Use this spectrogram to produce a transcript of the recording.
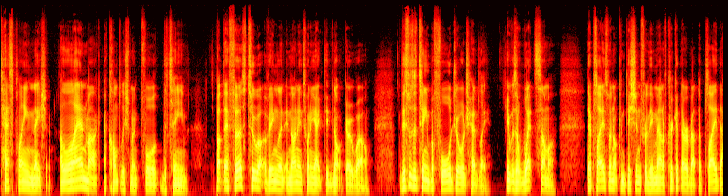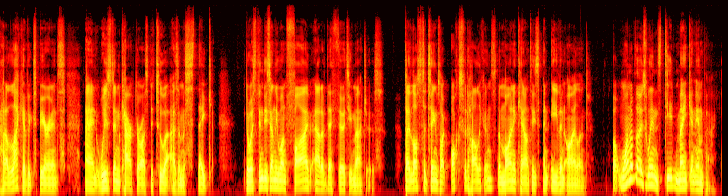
test playing nation, a landmark accomplishment for the team. But their first tour of England in 1928 did not go well. This was a team before George Headley. It was a wet summer. Their players were not conditioned for the amount of cricket they were about to play. They had a lack of experience, and Wisden characterised the tour as a mistake. The West Indies only won five out of their 30 matches. They lost to teams like Oxford Harlequins, the minor counties, and even Ireland. But one of those wins did make an impact.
